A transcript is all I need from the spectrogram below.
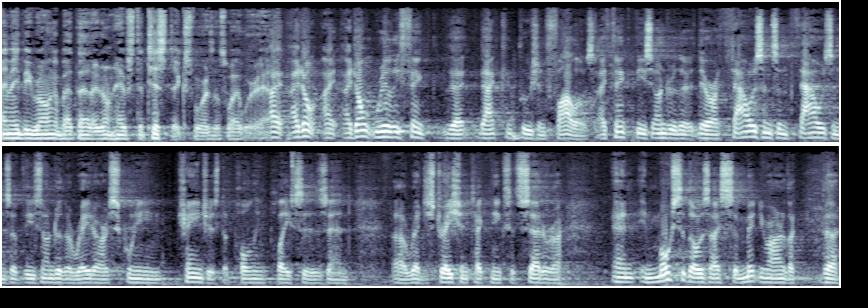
I may be wrong about that. I don't have statistics for us. That's why we're at. I, I don't. I, I, don't really think that that conclusion follows. I think these under the there are thousands and thousands of these under the radar screen changes to polling places and uh, registration techniques, et cetera. And in most of those, I submit, Your Honor, the, the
